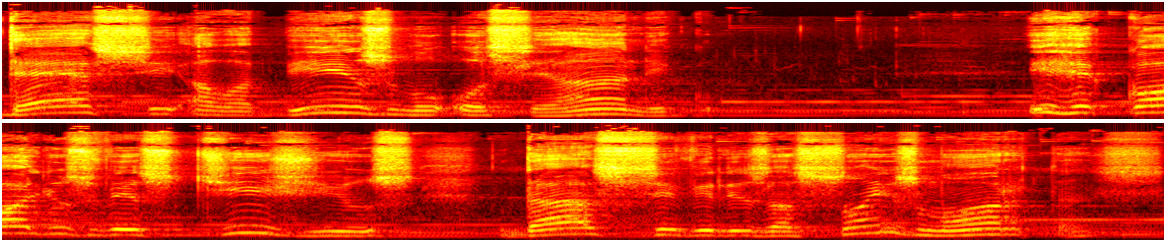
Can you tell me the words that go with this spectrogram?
desce ao abismo oceânico e recolhe os vestígios das civilizações mortas,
